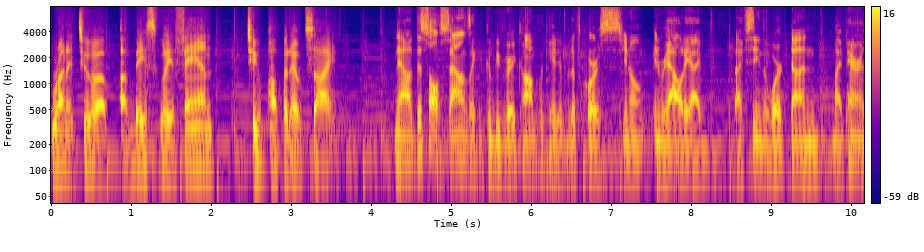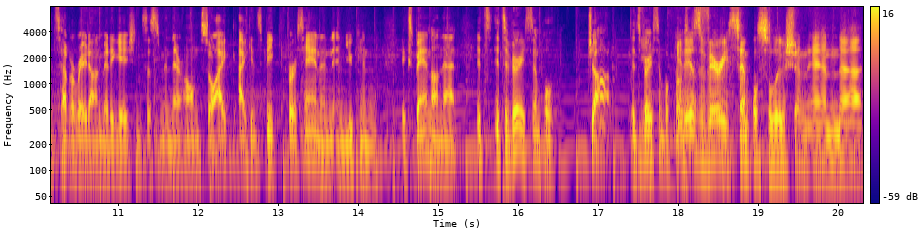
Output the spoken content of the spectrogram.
run it to a, a basically a fan to pump it outside. Now, this all sounds like it could be very complicated, but of course, you know, in reality, I I've seen the work done. My parents have a radon mitigation system in their home, so I, I can speak firsthand and, and you can expand on that. It's, it's a very simple job. It's a very simple process. It is a very simple solution. And, uh,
